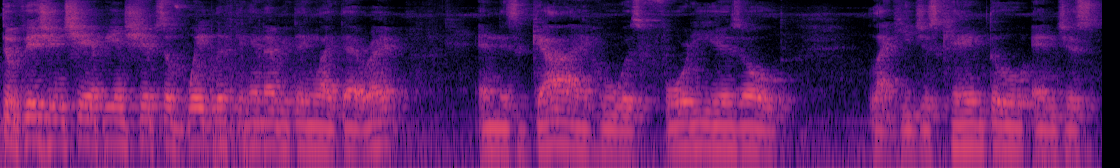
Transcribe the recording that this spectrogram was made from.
division championships of weightlifting and everything like that, right? And this guy who was 40 years old, like he just came through and just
